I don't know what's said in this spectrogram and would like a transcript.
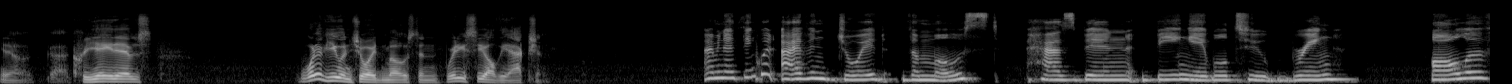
you know, uh, creatives. What have you enjoyed most and where do you see all the action? I mean, I think what I've enjoyed the most has been being able to bring all of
